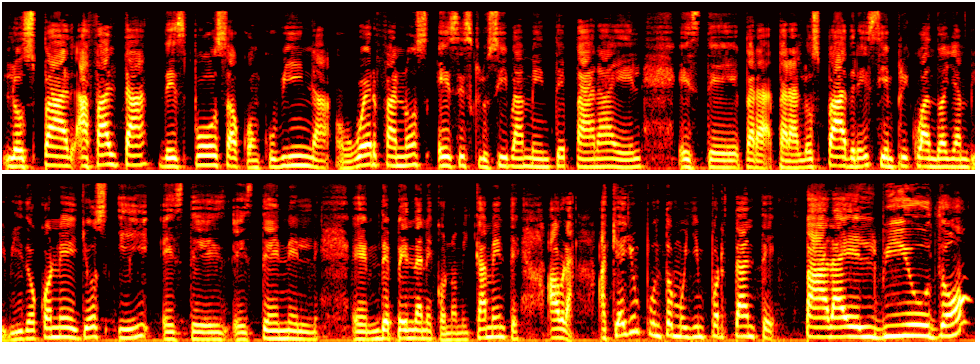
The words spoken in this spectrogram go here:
los padres, a falta de esposa o concubina o huérfanos, es exclusivamente para él, este, para, para los padres, siempre y cuando hayan vivido con ellos y este, estén el, eh, dependan económicamente. Ahora, aquí hay un punto muy importante. Para el viudo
